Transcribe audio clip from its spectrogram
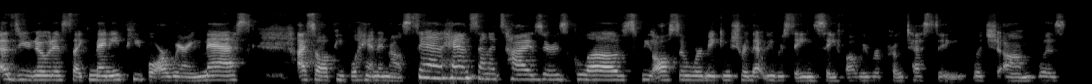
as you notice, like many people are wearing masks. I saw people handing out hand sanitizers, gloves. We also were making sure that we were staying safe while we were protesting, which um, was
